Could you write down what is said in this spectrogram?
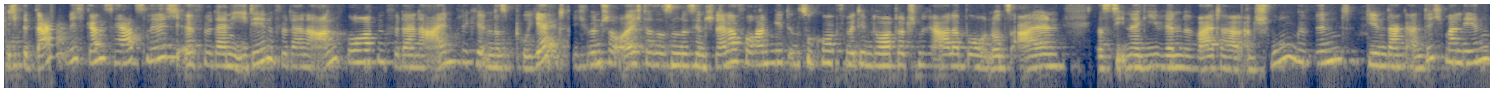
Ich bedanke mich ganz herzlich äh, für deine Ideen, für deine Antworten, für deine Einblicke in das Projekt. Ich wünsche euch, dass es ein bisschen schneller vorangeht in Zukunft mit dem Norddeutschen Reallabor und uns allen, dass die Energiewende weiter an Schwung gewinnt. Vielen Dank an dich, Marlene.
